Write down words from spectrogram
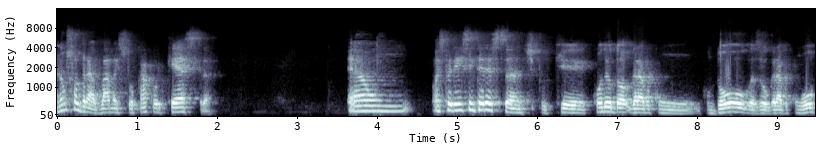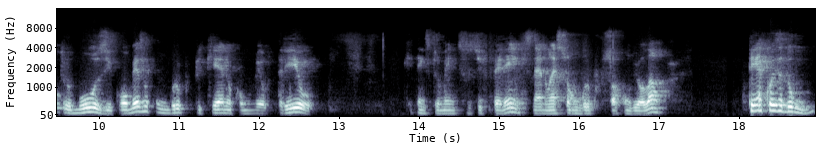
não só gravar, mas tocar com orquestra é um, uma experiência interessante, porque quando eu gravo com, com Douglas ou gravo com outro músico, ou mesmo com um grupo pequeno como o meu trio, que tem instrumentos diferentes, né? Não é só um grupo só com violão. Tem a coisa do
